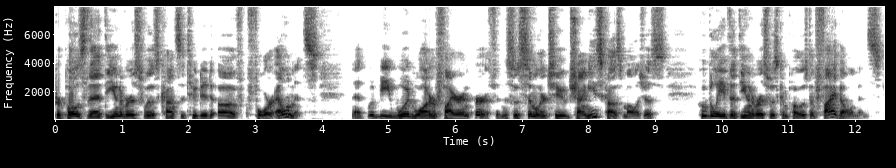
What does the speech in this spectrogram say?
proposed that the universe was constituted of four elements. That would be wood, water, fire, and earth. And this was similar to Chinese cosmologists who believed that the universe was composed of five elements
